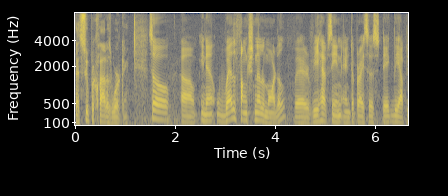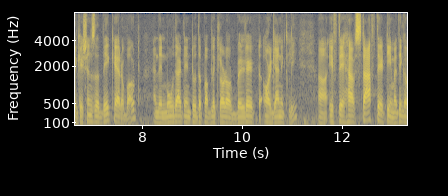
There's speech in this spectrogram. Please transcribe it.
that SuperCloud is working? So, um, in a well functional model where we have seen enterprises take the applications that they care about and then move that into the public cloud or build it organically. Uh, if they have staffed their team, I think a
